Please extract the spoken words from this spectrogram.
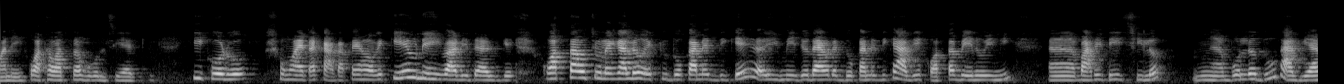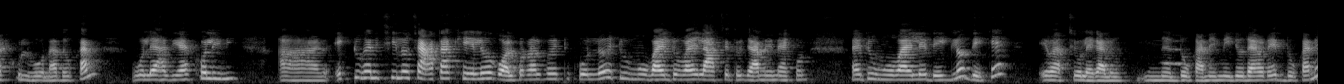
মানে কথাবার্তা বলছি আর কি। কী করব? সময়টা কাটাতে হবে। কেউ নেই বাড়িতে আজকে। কর্তাও চলে গেল একটু দোকানের দিকে, ওই মেজো দেওয়ারের দোকানের দিকে। আজকে কর্তা বেরোয়নি বাড়িতেই ছিল। বলল দূর আজকে আর খুলবো না দোকান। বলে, আজকে আর খুলিনি। আর একটুখানি ছিল, চাটা খেলো, গল্প টল্প একটু করল, একটু মোবাইল টোবাইল আছে তো জানেন এখন। একটু মোবাইলে দেখল, দেখে এবার চলে গেল দোকানে, মেজো দেওয়ারের দোকানে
